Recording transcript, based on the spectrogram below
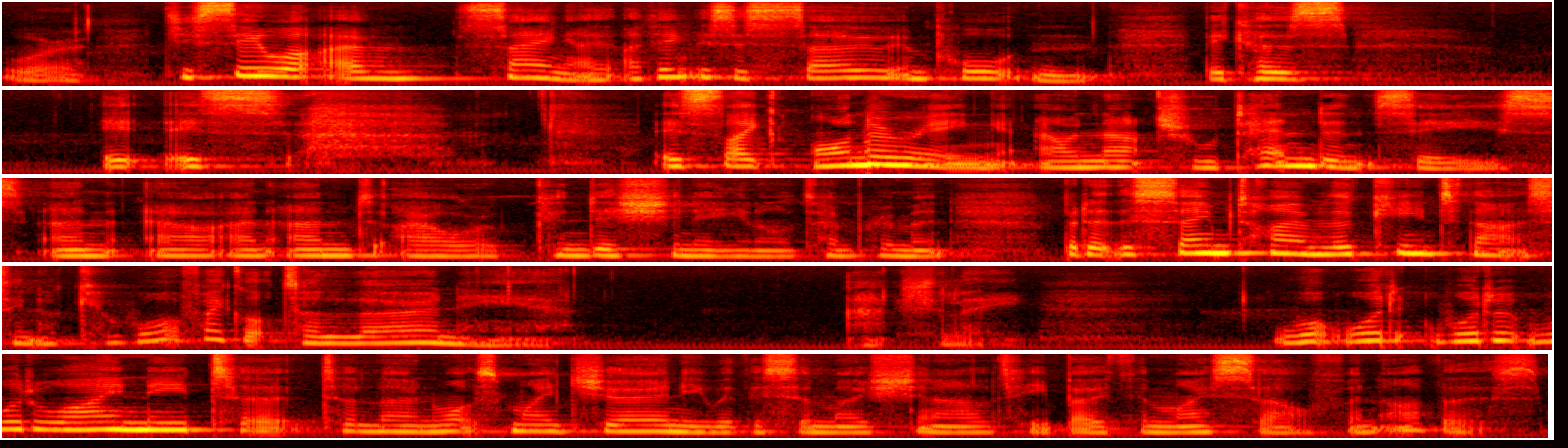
Or do you see what I'm saying? I, I think this is so important because it, it's it's like honoring our natural tendencies and our and, and our conditioning and our temperament, but at the same time looking into that and saying, okay, what have I got to learn here? Actually? What, what, what, what do I need to, to learn? What's my journey with this emotionality, both in myself and others?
